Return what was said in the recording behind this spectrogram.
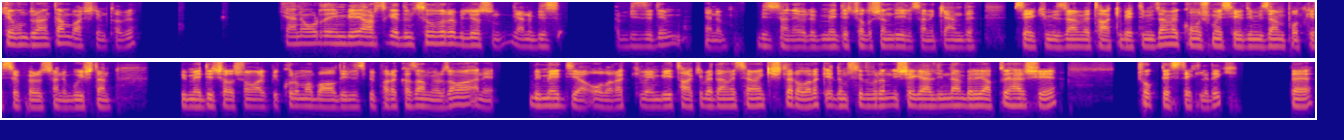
Kevin Durant'ten başlayayım tabii. Yani orada NBA artık Adam Silver'ı biliyorsun. Yani biz biz dediğim yani biz hani öyle bir medya çalışanı değiliz. Hani kendi zevkimizden ve takip ettiğimizden ve konuşmayı sevdiğimizden podcast yapıyoruz. Hani bu işten bir medya çalışanı olarak bir kuruma bağlı değiliz. Bir para kazanmıyoruz ama hani bir medya olarak ve NBA'yi takip eden ve seven kişiler olarak Adam Silver'ın işe geldiğinden beri yaptığı her şeyi çok destekledik. Ve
